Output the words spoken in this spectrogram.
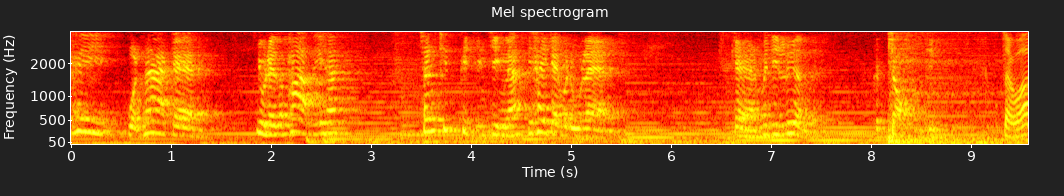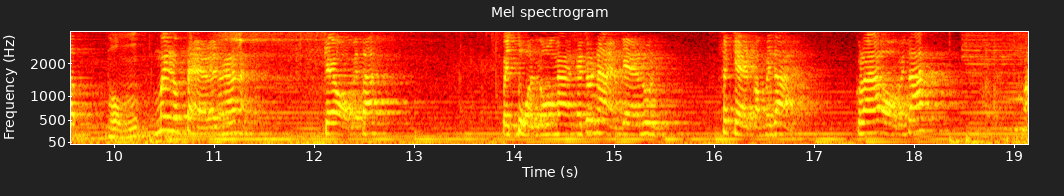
ให้หัวหน้าแกเนี่ยอยู่ในสภาพนี้ฮะ ฉันคิดผิดจริงๆนะที่ให้แกมาดูแลเนี่ยแกไม่ได้เรื่องเลยกระจอกจริง แต่ว่าผมไม่ต้องแต่อะไรทั้งนั้นน่ะแกออกไปซะ ไปตรวจโรงงานใช้เจ้านายของแกนู่น ถ้าแกทำไม่ได้ ก็ลาออกไปซะ ไป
